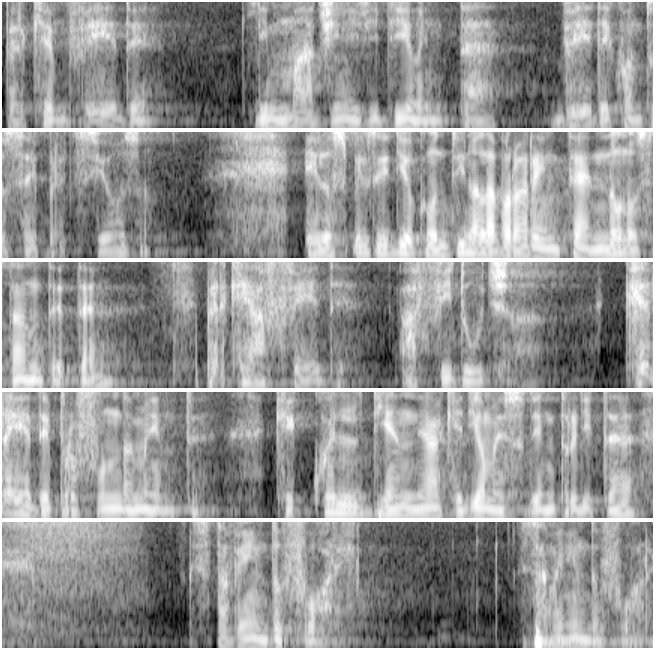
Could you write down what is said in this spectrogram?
perché vede l'immagine di Dio in te, vede quanto sei prezioso. E lo Spirito di Dio continua a lavorare in te nonostante te perché ha fede, ha fiducia, crede profondamente che quel DNA che Dio ha messo dentro di te sta venendo fuori, sta venendo fuori.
